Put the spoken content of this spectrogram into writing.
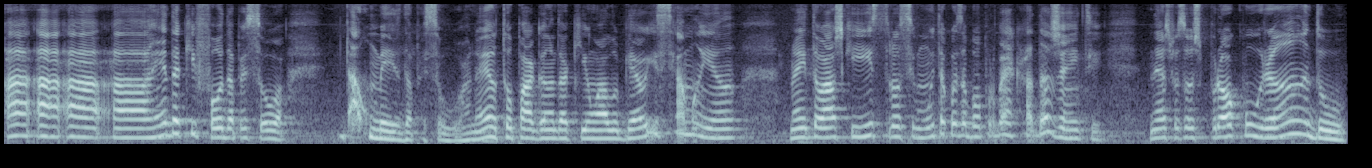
A, a, a, a renda que for da pessoa, dá um mês da pessoa, né? Eu estou pagando aqui um aluguel e se amanhã... Né? Então, acho que isso trouxe muita coisa boa para o mercado da gente. Né? As pessoas procurando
